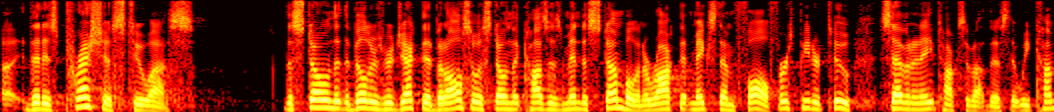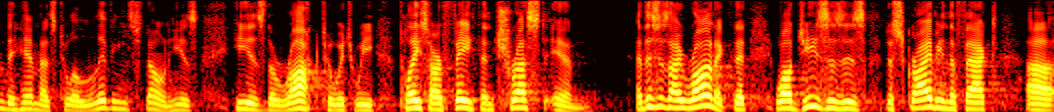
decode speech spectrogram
uh, that is precious to us. The stone that the builders rejected, but also a stone that causes men to stumble and a rock that makes them fall. 1 Peter 2 7 and 8 talks about this that we come to him as to a living stone. He is, he is the rock to which we place our faith and trust in. And this is ironic that while Jesus is describing the fact uh,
